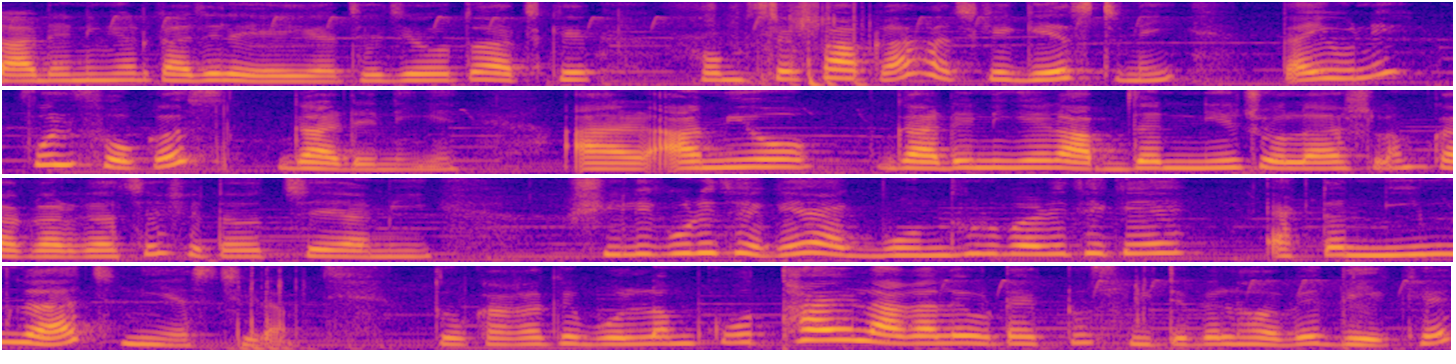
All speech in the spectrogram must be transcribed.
গার্ডেনিংয়ের কাজে লেগে গেছে, যেহেতু আজকে হোমস্টে ফাঁকা, আজকে গেস্ট নেই, তাই উনি ফুল ফোকাস গার্ডেনিংয়ে আর আমিও গার্ডেনিংয়ের আবদার নিয়ে চলে আসলাম কাকার কাছে, সেটা হচ্ছে আমি শিলিগুড়ি থেকে এক বন্ধুর বাড়ি থেকে একটা নিম গাছ নিয়ে এসেছিলাম। তো কাকাকে বললাম, কোথায় লাগালে ওটা একটু সুইটেবল হবে দেখে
